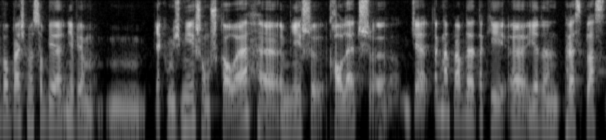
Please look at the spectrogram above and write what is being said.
wyobraźmy sobie, nie wiem, mm, jakąś mniejszą szkołę, mniejszy college, gdzie tak naprawdę taki jeden press plus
